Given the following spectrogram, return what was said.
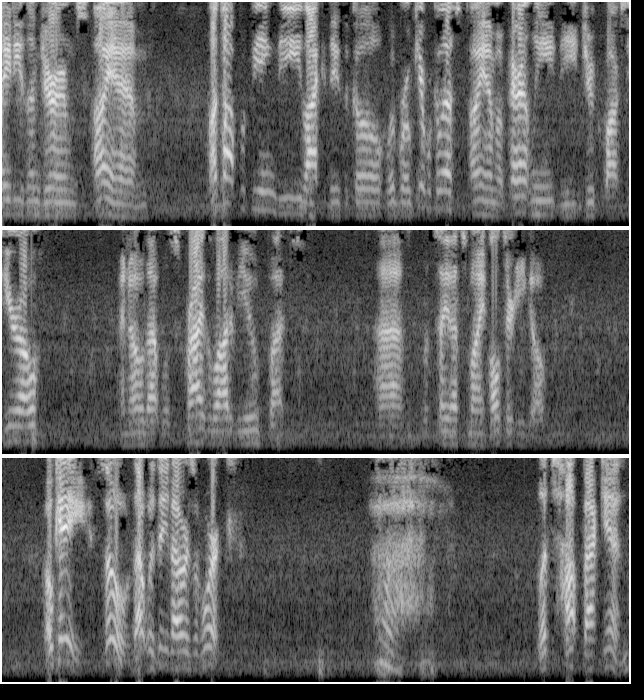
ladies and germs, I am. On top of being the lackadaisical LibroCubicalist, I am apparently the Jukebox Hero. I know that will surprise a lot of you, but uh, let's say that's my alter ego. Okay, so that was eight hours of work. Let's hop back in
